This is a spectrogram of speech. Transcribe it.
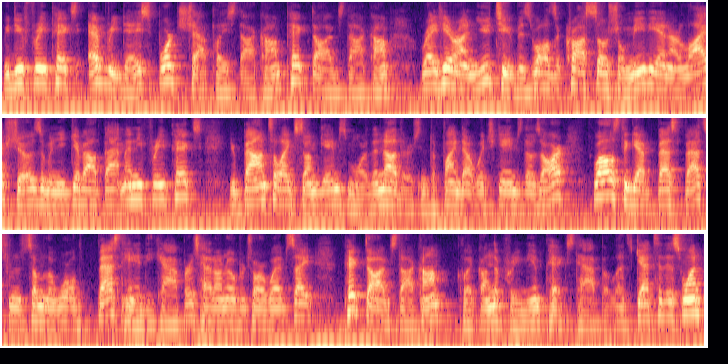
We do free picks every day, sportschatplace.com, pickdawgz.com, right here on YouTube, as well as across social media and our live shows. And when you give out that many free picks, you're bound to like some games more than others. And to find out which games those are, as well as to get best bets from some of the world's best handicappers, head on over to our website, pickdawgz.com, click on the Premium Picks tab. But let's get to this one.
